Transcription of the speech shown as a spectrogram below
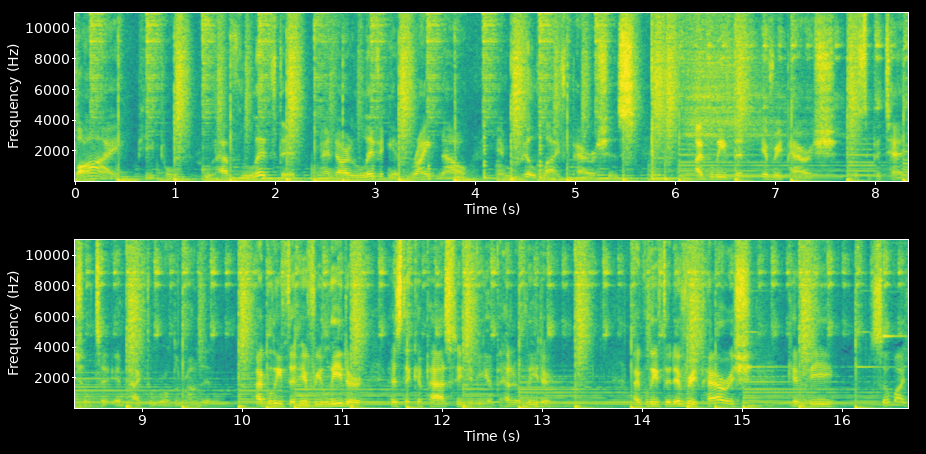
by people who have lived it and are living it right now in real life parishes. I believe that every parish potential to impact the world around it. I believe that every leader has the capacity to be a better leader. I believe that every parish can be so much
